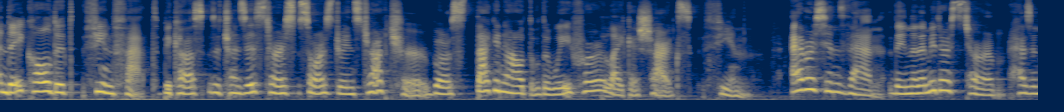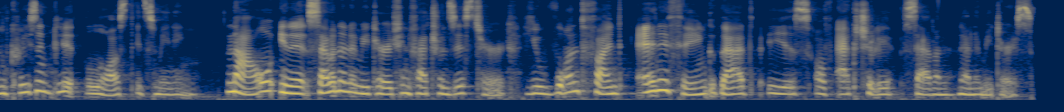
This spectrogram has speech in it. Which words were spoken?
And they called it FinFET because the transistor's source drain structure was sticking out of the wafer like a shark's fin. Ever since then, the nanometers term has increasingly lost its meaning. Now, in a 7 nanometer FinFET transistor, you won't find anything that is of actually 7 nanometers.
